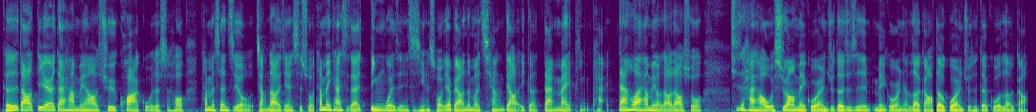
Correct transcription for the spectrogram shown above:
可是到第二代他们要去跨国的时候，他们甚至有讲到一件事，说他们一开始在定位这件事情的时候，要不要那么强调一个丹麦品牌？但后来他们有聊到说，其实还好，我希望美国人觉得这是美国人的乐高，德国人就是德国乐高。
